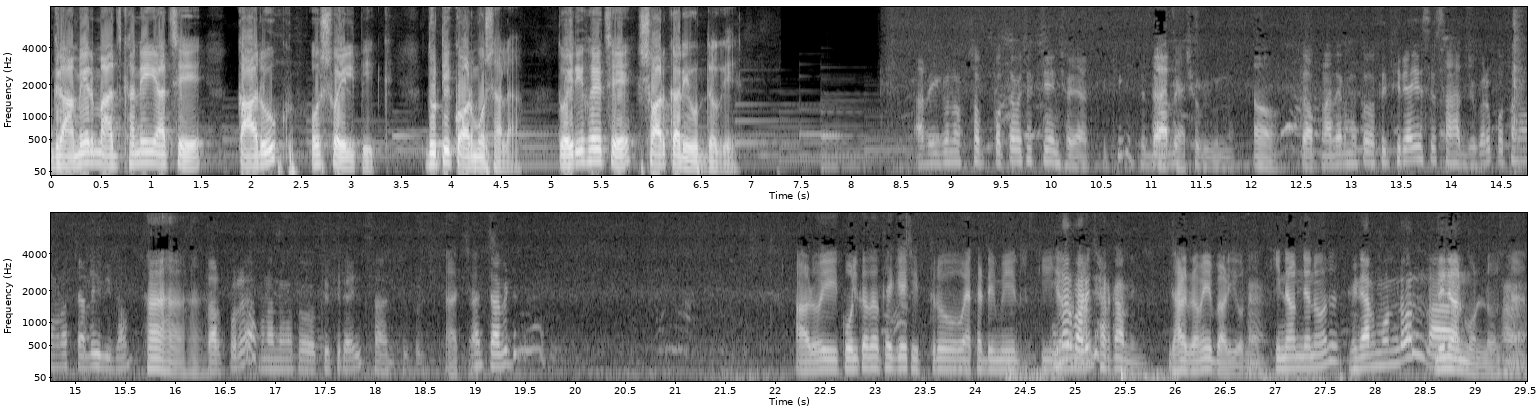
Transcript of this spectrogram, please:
গ্রামের মাঝখানেই আছে কারুক ও শৈল্পিক দুটি কর্মশালা তৈরি হয়েছে সরকারি উদ্যোগে। আর এইগুলো সব প্রত্যেক বছর চেঞ্জ হয়ে কি ঠিক আছে? দেওয়ালের আচ্ছা। ছবিগুলো। তো আপনাদের মতো অতিথিরাই এসে সাহায্য করে প্রথমে আমরা চালিয়ে দিলাম। হ্যাঁ হ্যাঁ হ্যাঁ। তারপরে আপনাদের মতো অতিথিরাই সাহায্য করে। আচ্ছা। আর চাবিটা। আর ওই কলকাতা থেকে চিত্র একাডেমির কি ওনার বাড়ি? ঝাড়গ্রামে ঝাড়গ্রামে বাড়ি ওনার। হ্যাঁ। কি নাম যেন ওর? মৃণাল মন্ডল আর- মৃণাল মণ্ডল, হ্যাঁ হ্যাঁ।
